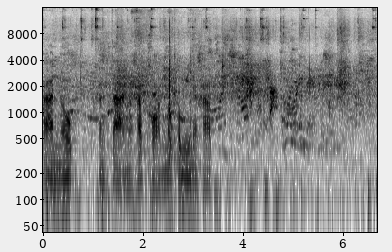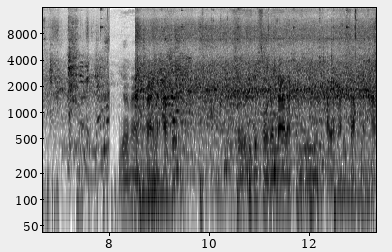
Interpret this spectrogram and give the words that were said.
ปานนกต่างๆนะครับ ขอนนกก็มีนะครับ เยอะมากมากนะครับผมส่วนอันนี้เป็นโซนด้านหน้านะครับมีขายอาหารสัตว์นะครับ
